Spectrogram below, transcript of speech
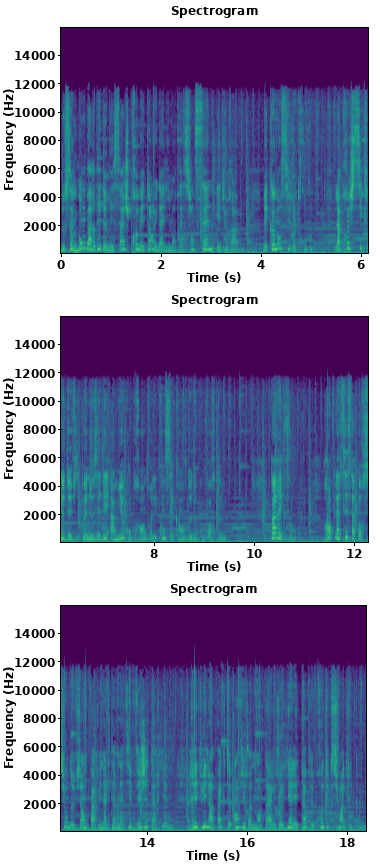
nous sommes bombardés de messages promettant une alimentation saine et durable. Mais comment s'y retrouver? L'approche cycle de vie peut nous aider à mieux comprendre les conséquences de nos comportements. Par exemple, remplacer sa portion de viande par une alternative végétarienne réduit l'impact environnemental relié à l'étape de production agricole.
